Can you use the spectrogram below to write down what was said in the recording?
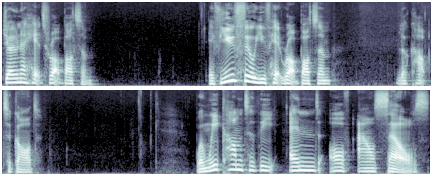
Jonah hits rock bottom. If you feel you've hit rock bottom, look up to God. When we come to the end of ourselves,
